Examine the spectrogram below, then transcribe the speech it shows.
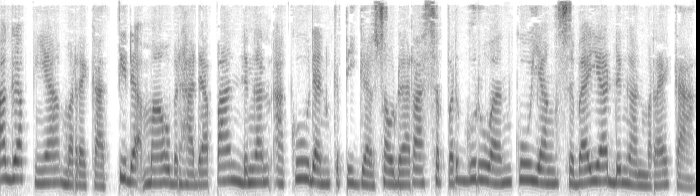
Agaknya mereka tidak mau berhadapan dengan aku dan ketiga saudara seperguruanku yang sebaya dengan mereka.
